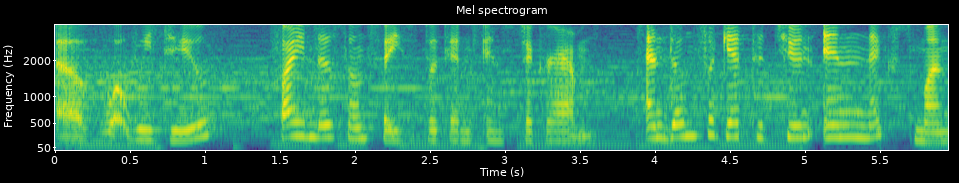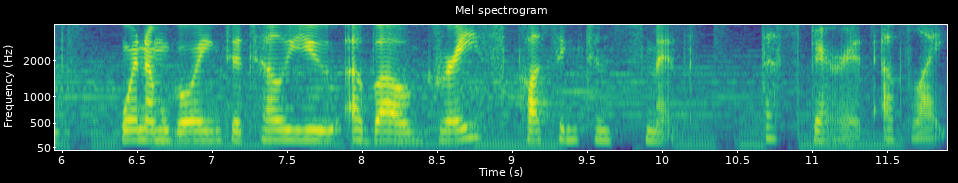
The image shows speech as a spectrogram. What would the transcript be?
of what we do, find us on Facebook and Instagram. And don't forget to tune in next month when I'm going to tell you about Grace Cossington Smith, the spirit of light.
